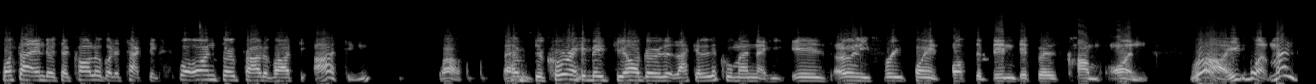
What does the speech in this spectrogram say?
what's that Endo said? Carlo got the tactics spot on. So proud of our, t- our team. Wow. Um, Doucouré made Thiago look like a little man that he is. Only three points off the bin dippers. Come on. Raw. He's what? Man's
